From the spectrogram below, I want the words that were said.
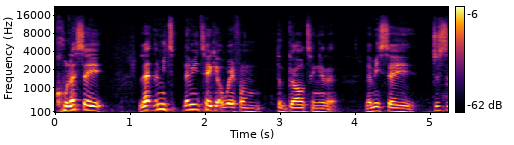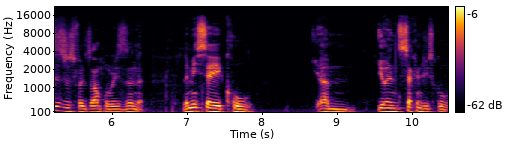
cool. Let's say, let let me t- let me take it away from the girl thing in it. Let me say, just as just for example reasons in it. Let me say, cool. Um, you're in secondary school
